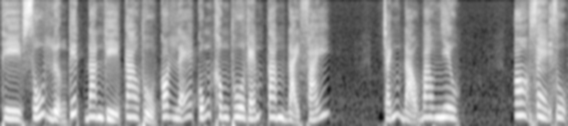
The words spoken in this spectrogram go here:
Thì số lượng kết đan kỳ cao thủ có lẽ cũng không thua kém tam đại phái. Tránh đạo bao nhiêu? O xe dụ.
